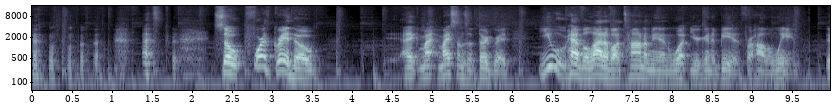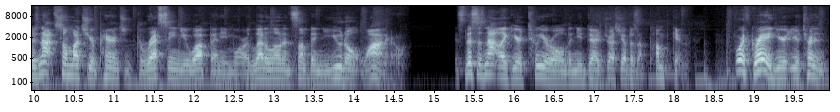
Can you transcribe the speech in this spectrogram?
so fourth grade though, I, my, my son's in third grade. You have a lot of autonomy on what you're going to be for Halloween. There's not so much your parents dressing you up anymore, let alone in something you don't want to. It's, this is not like you're a two-year-old and you dress you up as a pumpkin. Fourth grade, you're, you're turning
